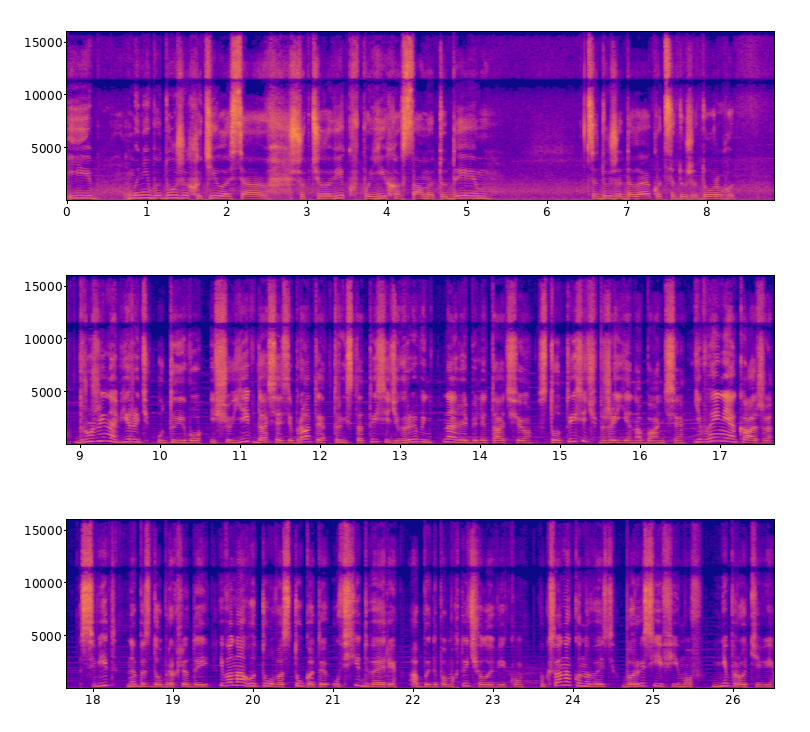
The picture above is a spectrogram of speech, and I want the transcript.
І мені би дуже хотілося, щоб чоловік поїхав саме туди, це дуже далеко, це дуже дорого. Дружина вірить у диво і що їй вдасться зібрати 300 тисяч гривень на реабілітацію. 100 тисяч вже є на банці. Євгенія каже: світ не без добрих людей, і вона готова стукати у всі двері, аби допомогти чоловіку. Оксана Коновець, Борис Єфімов, Дніпро ТІВІ.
